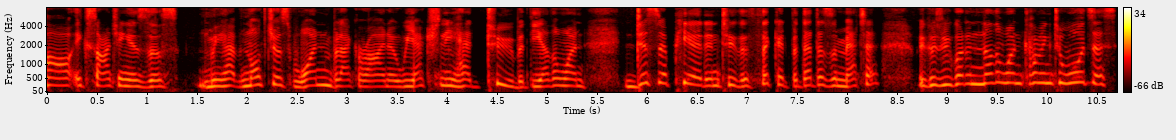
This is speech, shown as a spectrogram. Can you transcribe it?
How exciting is this? We have not just one black rhino, we actually had two, but the other one disappeared into the thicket. But that doesn't matter because we've got another one coming towards us.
